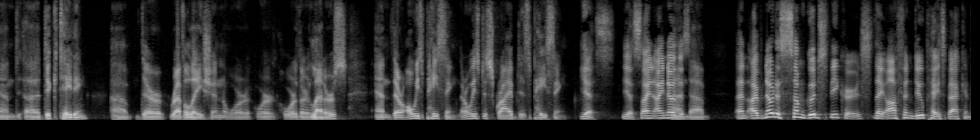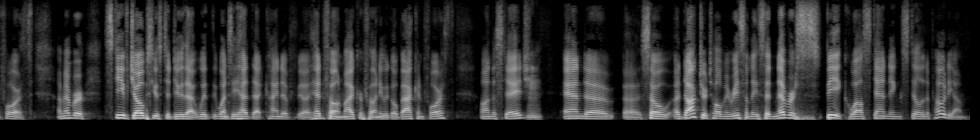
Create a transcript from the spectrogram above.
and uh, dictating uh, their revelation or or or their letters, and they're always pacing. They're always described as pacing. Yes, yes, I, I know and, this. Uh, and I've noticed some good speakers, they often do pace back and forth. I remember Steve Jobs used to do that with once he had that kind of uh, headphone microphone, he would go back and forth on the stage. Mm. And uh, uh, so a doctor told me recently, he said, never speak while standing still at a podium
